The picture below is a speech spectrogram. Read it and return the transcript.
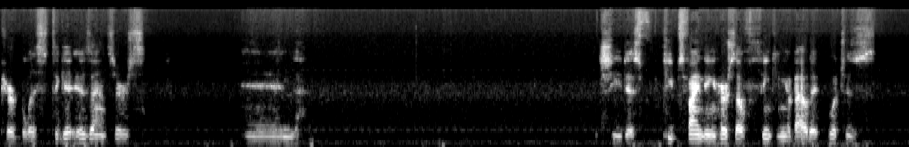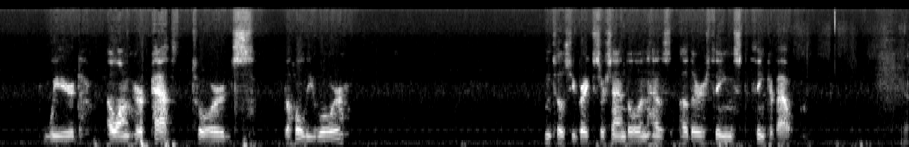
pure bliss to get his answers. And she just keeps finding herself thinking about it, which is weird along her path towards the Holy War until she breaks her sandal and has other things to think about. Yeah.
